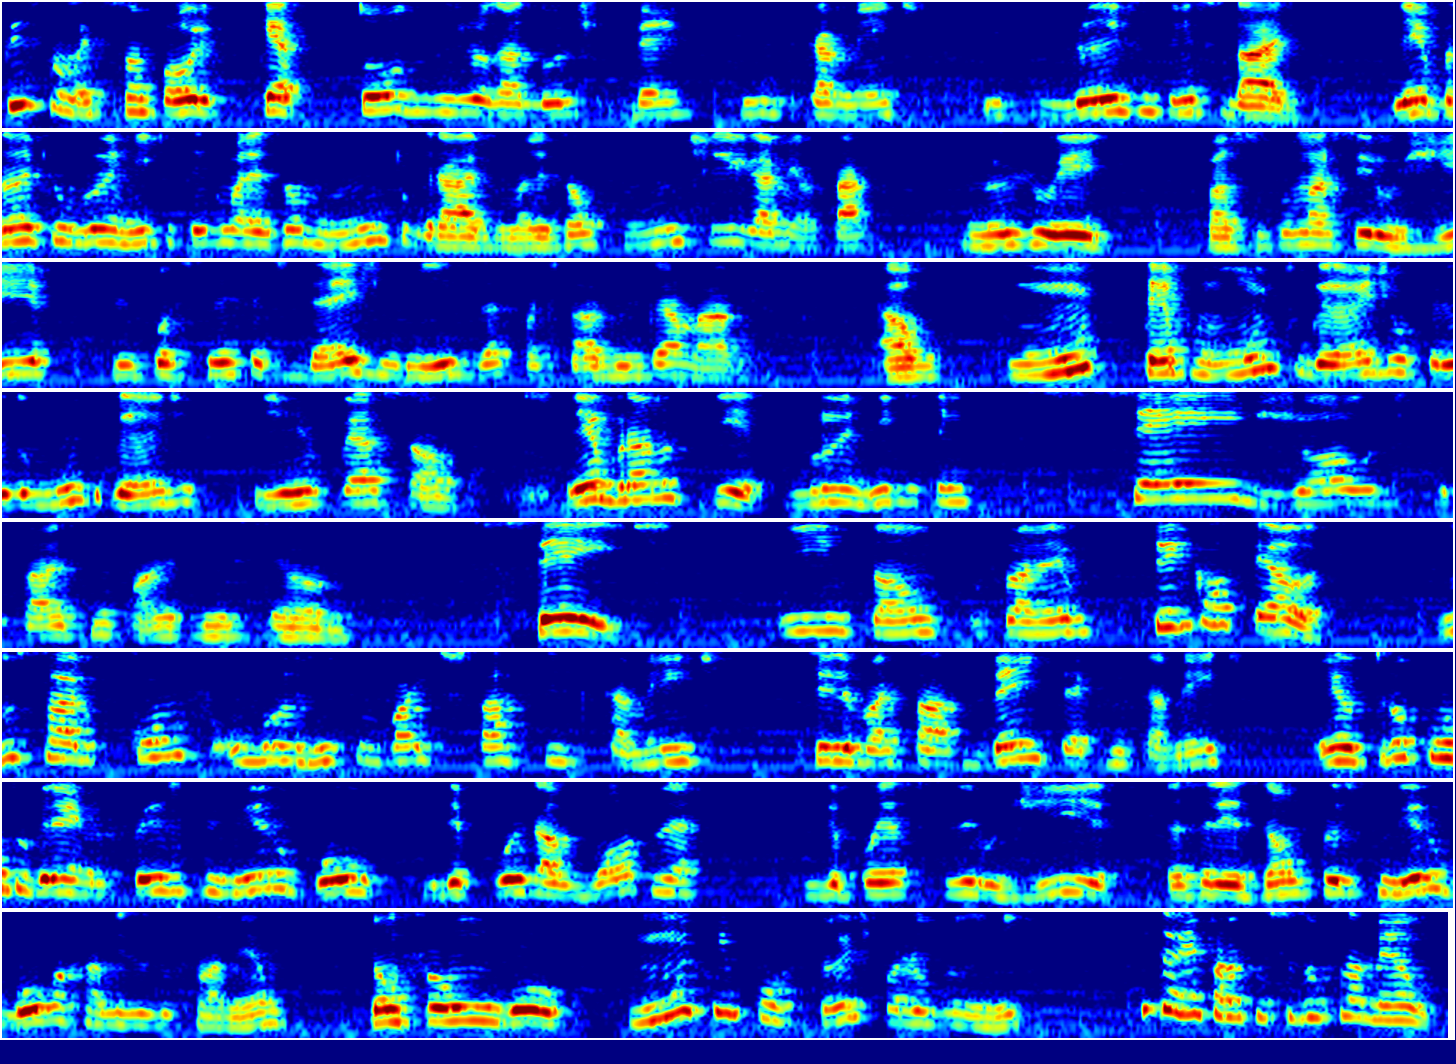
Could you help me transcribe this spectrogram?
principalmente o São Paulo, quer todos os jogadores bem fisicamente e com grande intensidade. Lembrando que o Bruno Henrique teve uma lesão muito grave, uma lesão multiligamentar no joelho. Passou por uma cirurgia, ficou cerca de 10 meses afastado dos gramados. Algo muito tempo muito grande, um período muito grande de recuperação. Lembrando que Bruno Henrique tem seis jogos disputados no Flamengo nesse ano. Seis. E então o Flamengo tem cautela. Não sabe como o Bruno Henrique vai estar fisicamente, se ele vai estar bem tecnicamente. Entrou contra o Grêmio, fez o primeiro gol depois da volta, né? Depois dessa cirurgia, dessa lesão, fez o primeiro gol com a camisa do Flamengo. Então foi um gol muito importante para o Bruno Henrique e também para a torcida do Flamengo,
